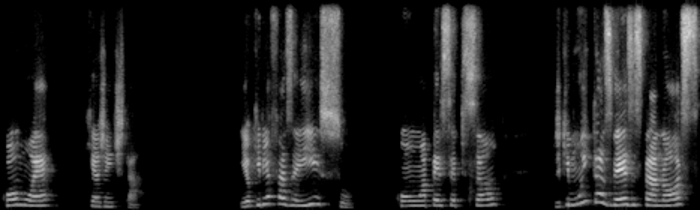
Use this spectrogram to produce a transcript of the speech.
como é que a gente está. E eu queria fazer isso com a percepção de que muitas vezes para nós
